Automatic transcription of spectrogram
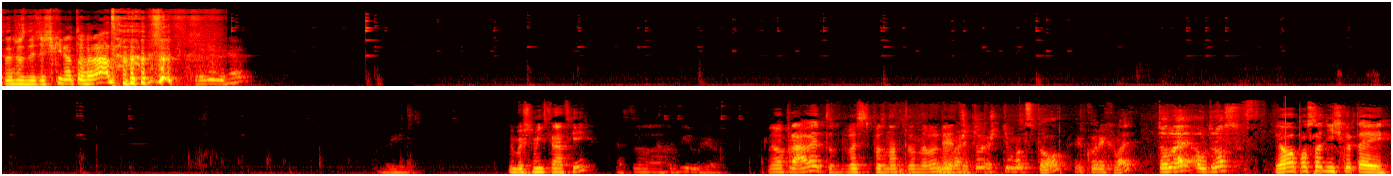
to je hrozně těžký na to hrát. Budeš mít krátký? Já to nakopíru, jo. No právě, to bez poznat to melodie. Nemáš to ještě moc to, jako rychle? Tohle outros? Jo, poslední škrtej.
